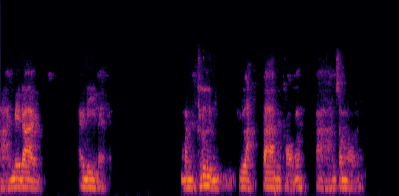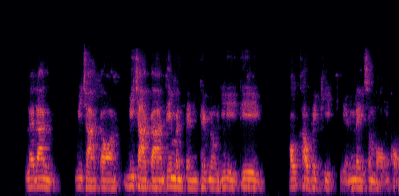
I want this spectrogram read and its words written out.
หายไม่ได้ไอ้นี่แหละ มันคลื่นหลักการของอาหารสมอง และด้านวิชากรวิชาการที่มันเป็นเทคโนโลยีที่ เขาเข้าไปขีดเขียนในสมองของ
